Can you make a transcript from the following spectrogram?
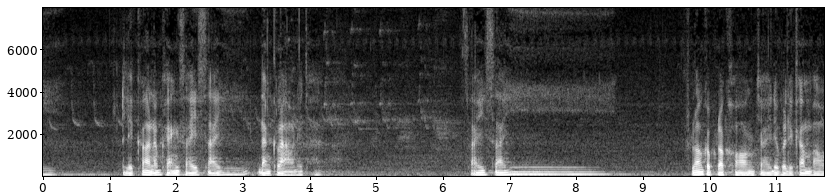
ๆหรือก้อนน้ำแข็งใสๆดังกล่าวนะจ๊ะใสๆ พร้อมกับประคองใจด้วยบริกรรมภาว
